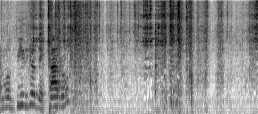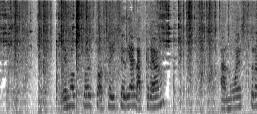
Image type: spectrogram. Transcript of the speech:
Tenemos vidrios de carro. Hemos puesto aceite de alacrán a nuestro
